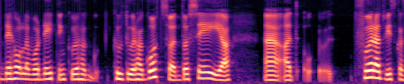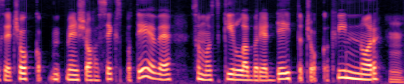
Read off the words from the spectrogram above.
det håller vår datingkultur har gått så att då säger jag uh, att för att vi ska se tjocka människor ha sex på TV så måste killar börja dejta tjocka kvinnor. Mm.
